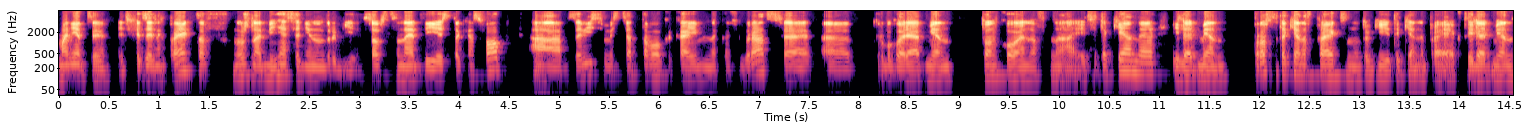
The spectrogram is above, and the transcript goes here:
монеты этих отдельных проектов, нужно обменять одни на другие. Собственно, это и есть токен swap, а в зависимости от того, какая именно конфигурация, э, грубо говоря, обмен тонкоинов на эти токены или обмен просто токенов проекта на другие токены проекта или обмен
